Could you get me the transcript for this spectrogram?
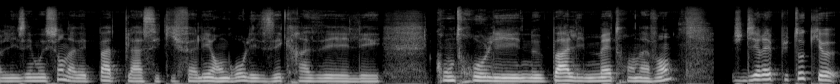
les émotions n'avaient pas de place et qu'il fallait en gros les écraser, les contrôler, ne pas les mettre en avant. Je dirais plutôt que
